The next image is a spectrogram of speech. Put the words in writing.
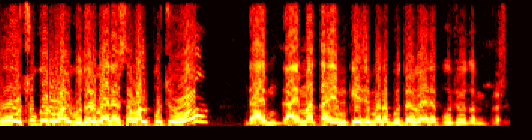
હું ઓછું કરું. હવે બુધરભાઈને સવાલ પૂછું હો. ગાય ગાય માતા એમ કે છે મને બુધરભાઈને પૂછો તમે પ્રશ્ન.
